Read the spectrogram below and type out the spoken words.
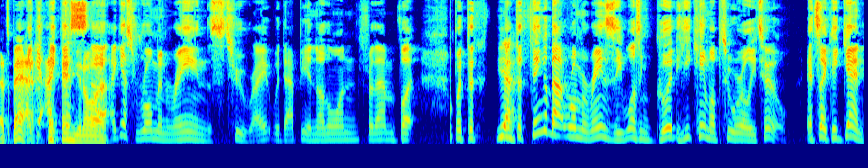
that's bad. I, I guess, you know, uh, I guess Roman Reigns too, right? Would that be another one for them? But but the yeah. the thing about Roman Reigns is he wasn't good. He came up too early too. It's like again,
